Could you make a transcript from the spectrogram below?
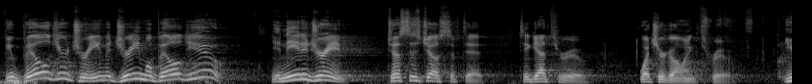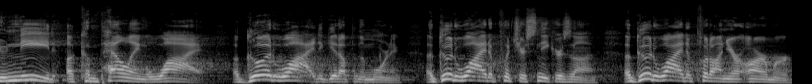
if you build your dream, a dream will build you. You need a dream, just as Joseph did, to get through what you're going through. You need a compelling why, a good why to get up in the morning, a good why to put your sneakers on, a good why to put on your armor.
